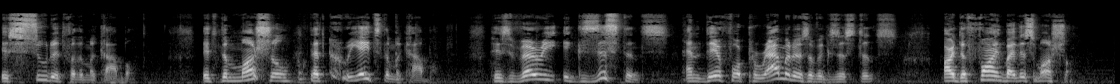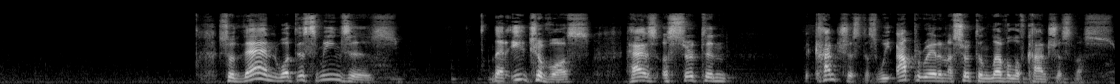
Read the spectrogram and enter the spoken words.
is suited for the makabel. It's the mushal that creates the makabel. His very existence and therefore parameters of existence are defined by this mushal. So then, what this means is that each of us has a certain consciousness. We operate on a certain level of consciousness.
